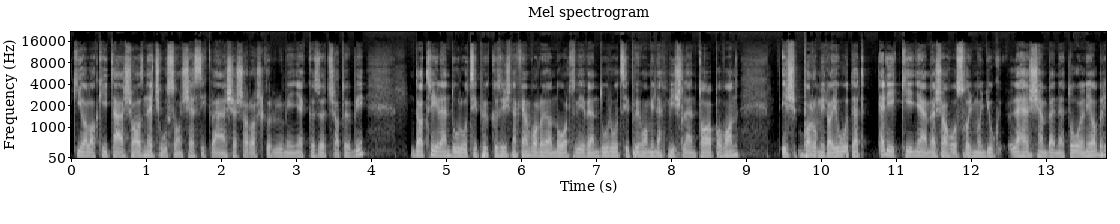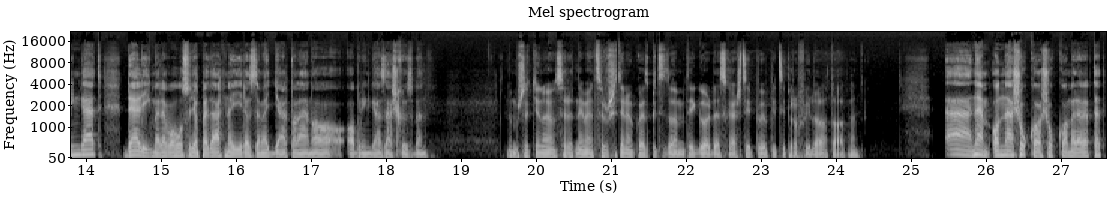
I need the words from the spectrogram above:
kialakítása az ne csúszon se sziklán, se saras körülmények között, stb. De a trail enduro cipők közül is nekem van olyan Northwave enduro cipőm, aminek Michelin talpa van, és baromira jó, tehát elég kényelmes ahhoz, hogy mondjuk lehessen benne tolni a bringát, de elég merev ahhoz, hogy a pedált ne érezzem egyáltalán a, a bringázás közben. Na most, hogyha nagyon szeretném egyszerűsíteni, akkor ez picit olyan, mint egy gördeszkás cipő, pici profil a talpán. Á, nem, annál sokkal-sokkal merevebb. Tehát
